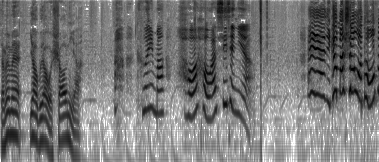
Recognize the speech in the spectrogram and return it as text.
小妹妹，要不要我烧你啊？啊，可以吗？好啊，好啊，谢谢你。哎呀，你干嘛烧我头发？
